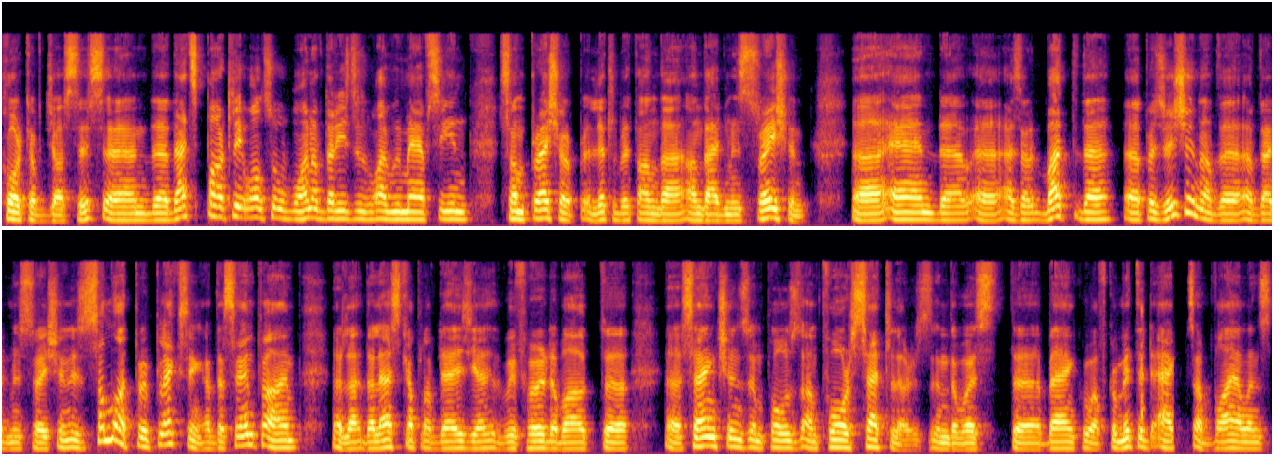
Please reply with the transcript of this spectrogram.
Court of Justice, and that's partly also one of the reasons why we may have seen some pressure a little bit on the on the administration. Uh, and uh, uh, as a, but the position of the of the administration is somewhat perplexing. At the same time, the last couple of days, yeah, we've heard about sanctions imposed on four settlers in the West Bank who have committed acts of violence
